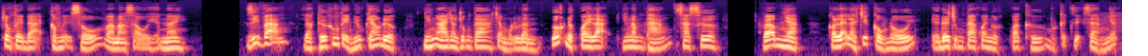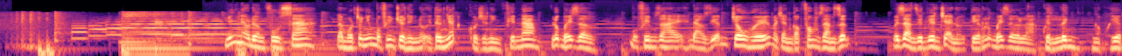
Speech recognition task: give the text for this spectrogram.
trong thời đại công nghệ số và mạng xã hội hiện nay. Dĩ vãng là thứ không thể níu kéo được, nhưng ai trong chúng ta chẳng một lần ước được quay lại những năm tháng xa xưa. Và âm nhạc có lẽ là chiếc cầu nối để đưa chúng ta quay ngược quá khứ một cách dễ dàng nhất. Những nẻo đường phù sa là một trong những bộ phim truyền hình nổi tiếng nhất của truyền hình phía Nam lúc bấy giờ. Bộ phim do hai đạo diễn Châu Huế và Trần Ngọc Phong dàn dựng với dàn diễn viên trẻ nổi tiếng lúc bấy giờ là Quyền Linh, Ngọc Hiệp.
